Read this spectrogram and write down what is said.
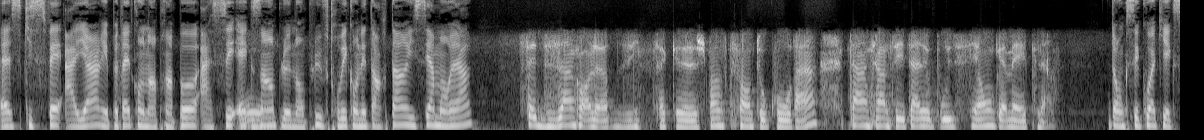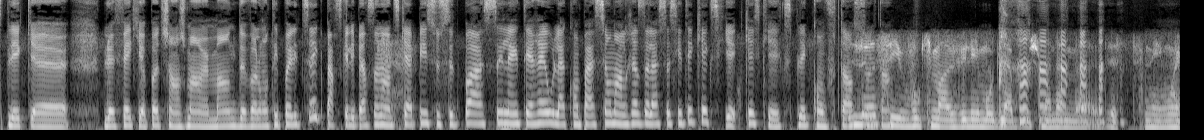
ce qui se fait ailleurs et peut-être qu'on n'en prend pas assez oh. exemple non plus. Vous trouvez qu'on est en retard ici à Montréal? Ça fait dix ans qu'on leur dit. Fait que je pense qu'ils sont au courant, tant quand ils étaient à l'opposition que maintenant. Donc, c'est quoi qui explique euh, le fait qu'il n'y a pas de changement, un manque de volonté politique? Parce que les personnes handicapées ne suscitent pas assez l'intérêt ou la compassion dans le reste de la société? Qu'est-ce qui, explique qu'on vous tasse Là, c'est vous qui m'enlevez les mots de la bouche, Madame euh, Destinée, oui.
